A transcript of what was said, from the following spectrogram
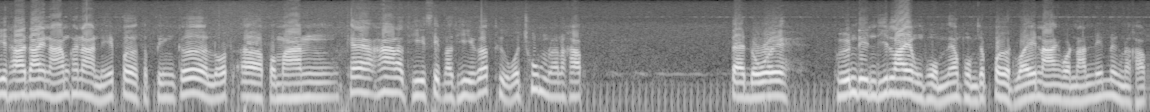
นี่ถ้าได้น้ำขนาดนี้เปิดสปริงเกอร์ลดเอ่อประมาณแค่ 5 นาที 10 นาทีก็ถือว่าชุ่มแล้วนะครับ แต่โดยพื้นดินที่ไร่ของผมเนี่ยผมจะเปิดไว้นานกว่านั้นนิดนึงนะครับ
